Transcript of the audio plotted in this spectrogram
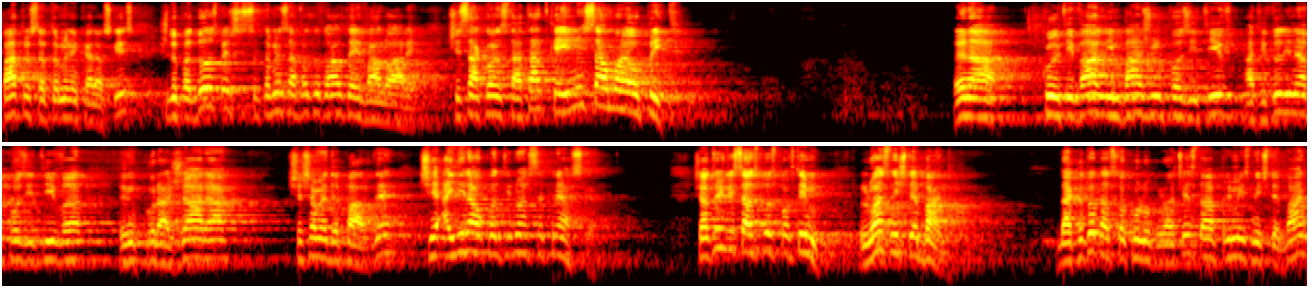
4 săptămâni în care au scris, și după 12 săptămâni s-a făcut o altă evaluare. Și s-a constatat că ei nu s-au mai oprit în a cultiva limbajul pozitiv, atitudinea pozitivă, încurajarea și așa mai departe, ci ei au continuat să crească. Și atunci li s-a spus, poftim, luați niște bani. Dacă tot ați făcut lucrul acesta, primiți niște bani,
